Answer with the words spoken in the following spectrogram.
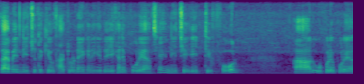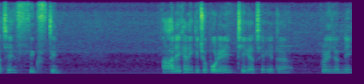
সেভেন নিচে তো কেউ থাকল না, এখানে কিন্তু, এখানে পড়ে আছে, নিচে এইটটি ফোর আর উপরে পড়ে আছে সিক্সটিন আর এখানে কিছু পড়েনি, ঠিক আছে, এটা প্রয়োজন নেই।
